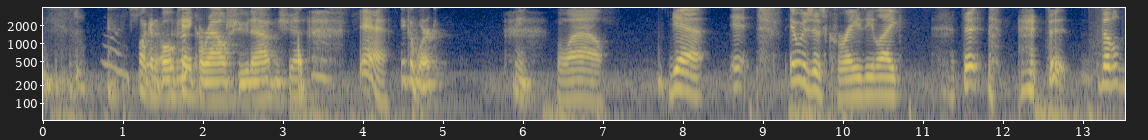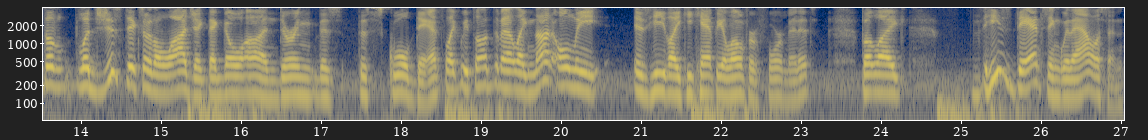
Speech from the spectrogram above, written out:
it's Fucking OK Corral shootout and shit. Yeah. It could work. Hmm. Wow. Yeah, it it was just crazy. Like the the the the logistics or the logic that go on during this this school dance, like we talked about. Like not only is he like he can't be alone for four minutes, but like he's dancing with Allyson.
